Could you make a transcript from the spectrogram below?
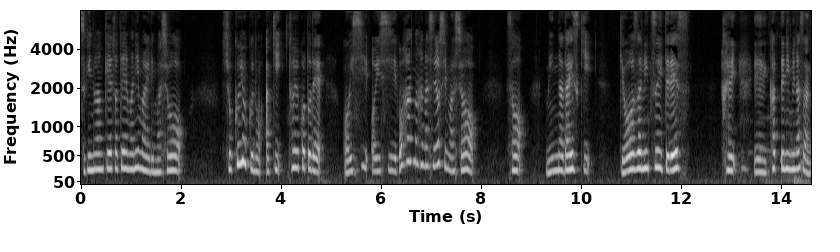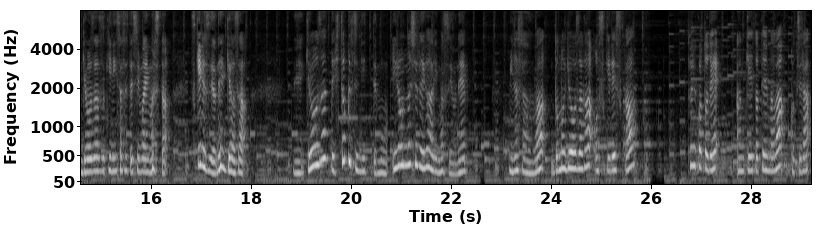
次のアンケートテーマに参りましょう。食欲の秋ということで、美味しい美味しいご飯の話をしましょう。そう、みんな大好き、餃子についてです。はい、えー、勝手に皆さん餃子好きにさせてしまいました。好きですよね、餃子。ね、餃子って一口に言ってもいろんな種類がありますよね。皆さんはどの餃子がお好きですか？ということで、アンケートテーマはこちら。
